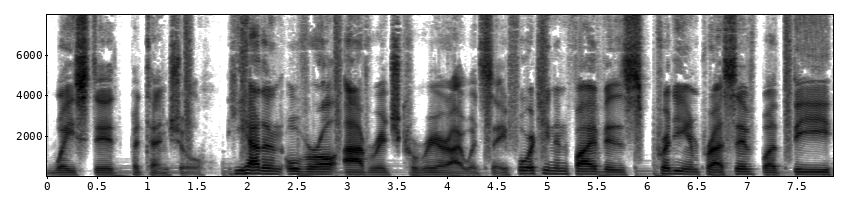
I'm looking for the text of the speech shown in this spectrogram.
wasted potential he had an overall average career, I would say. 14 and 5 is pretty impressive, but the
